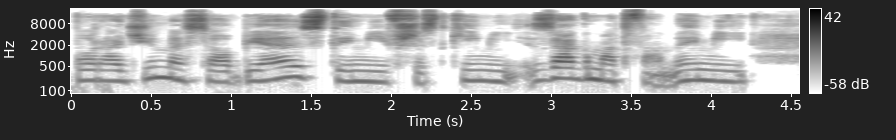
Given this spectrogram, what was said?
poradzimy sobie z tymi wszystkimi zagmatwanymi e,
